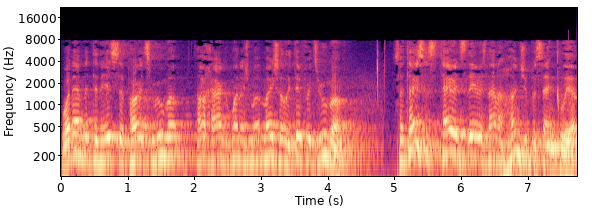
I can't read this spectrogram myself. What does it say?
what happened to the Issa parts Ruba? Hachag punish Moshe Litifrit's Ruba. So Taisus Teretz there is not hundred percent clear.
